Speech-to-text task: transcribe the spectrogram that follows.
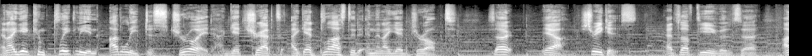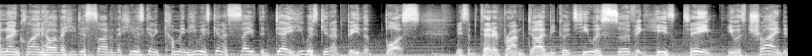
and I get completely and utterly destroyed. I get trapped, I get blasted, and then I get dropped. So, yeah, Shriekers. That's off to you, because uh, Unknown Clone, however, he decided that he was going to come in, he was going to save the day, he was going to be the boss. Mr. Potato Prime died because he was serving his team. He was trying to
